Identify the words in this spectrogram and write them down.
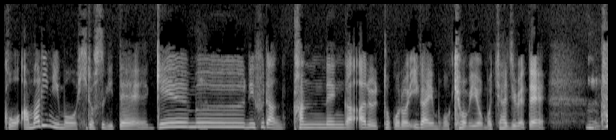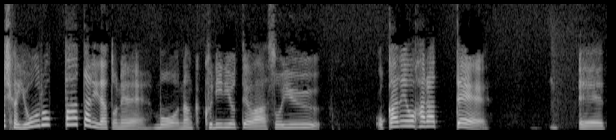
こう、あまりにも広すぎて、ゲームに普段関連があるところ以外も興味を持ち始めて、うん。確かヨーロッパあたりだとね、もうなんか国によってはそういうお金を払って、えーっ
